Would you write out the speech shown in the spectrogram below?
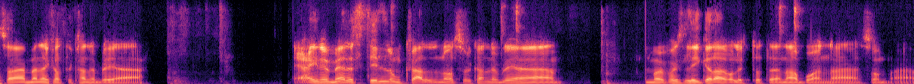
Så, men det, kan jo bli Jeg regner jo med det stille om kvelden nå, så det kan jo bli Du må jo faktisk ligge der og lytte til naboen eh, som eh,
